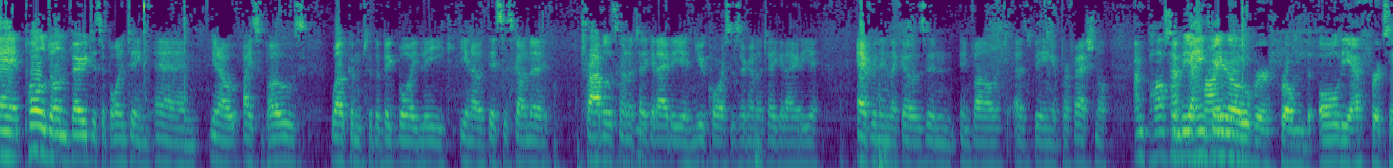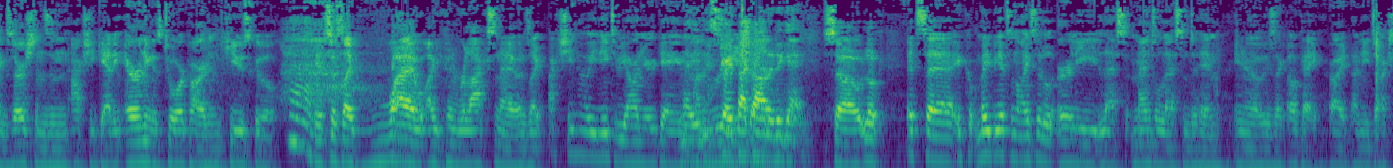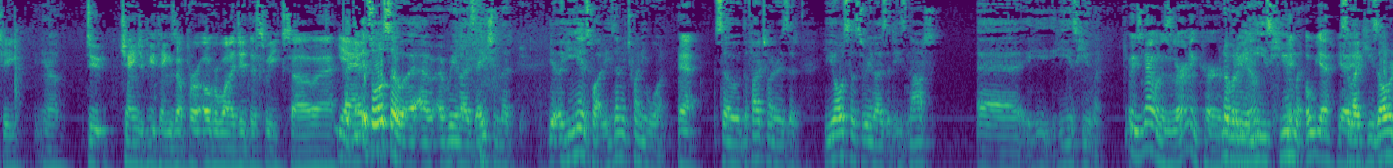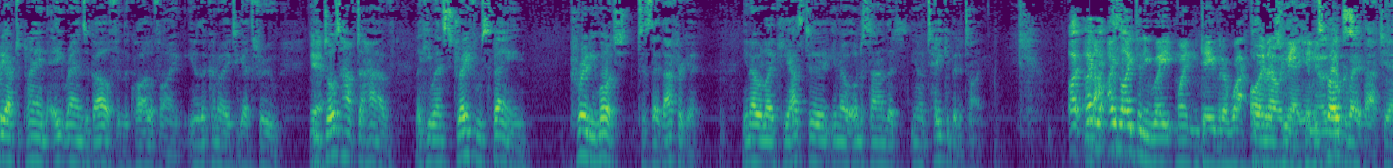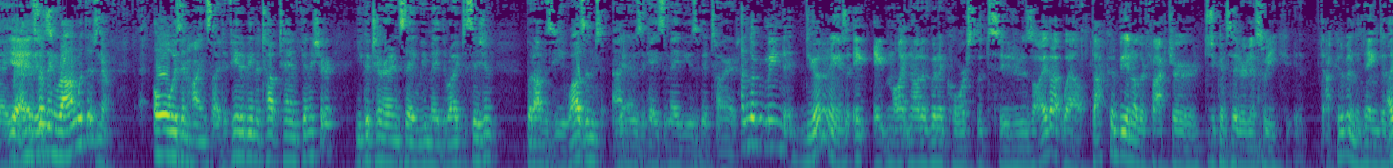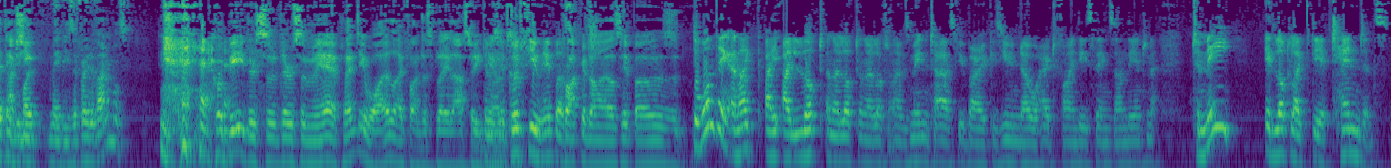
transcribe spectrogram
Uh, Paul Dunne, very disappointing. Um, you know, I suppose, welcome to the big boy league. You know, this is going to travel is going to take it out of you, new courses are going to take it out of you. Everything that goes in involved as being a professional. And possibly And a playing for- hangover from the, all the efforts and exertions and actually getting, earning his tour card in Q school. it's just like, wow, I can relax now. It's like, actually no, you need to be on your game. Now you and straight really back sharp. on it again. So look, it's uh, it, maybe it's a nice little early less mental lesson to him. You know, he's like, okay, right, I need to actually, you know, do change a few things up for over what I did this week. So uh, Yeah, I think it's also a, a realization that you know, he is what he's only twenty one. yeah, So the fact of the matter is that he also has to realize that he's not. Uh, he he is human. he's now on his learning curve. No, but I you mean know? he's human. Oh yeah, yeah. so yeah. like he's already after playing eight rounds of golf in the qualifying. You know that kind of way to get through. Yeah. He does have to have like he went straight from Spain, pretty much to South Africa. You know, like he has to you know understand that you know take a bit of time. I, I, I like that he wait, went and gave it a whack. Oh, I know, yeah, week, yeah. We know, spoke about that, yeah, yeah. Yeah, and there's nothing wrong with it. No. Always in hindsight. If he had been a top 10 finisher, you could turn around and say we made the right decision, but obviously he wasn't, and Yeah. it was a case of maybe he was a bit tired. And look, I mean, the other thing is, it, it might not have been a course that suited his eye that well. That could be another factor to consider this week. That could have been the thing that I think he actually might, maybe he's afraid of animals. could be. There's there's some yeah, plenty of wildlife on display last week. There you was know, a good few hippos. crocodiles, hippos. The one thing, and I, I, I looked and I looked and I looked, and I was meaning to ask you, Barry, because you know how to find these things on the internet. To me, it looked like the attendance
